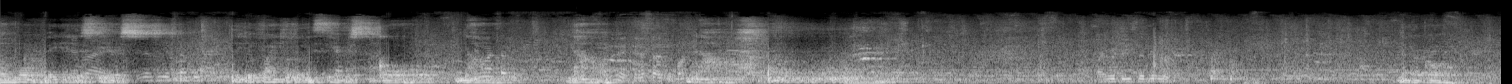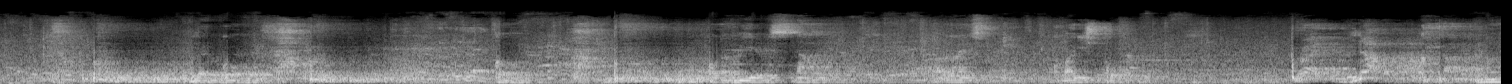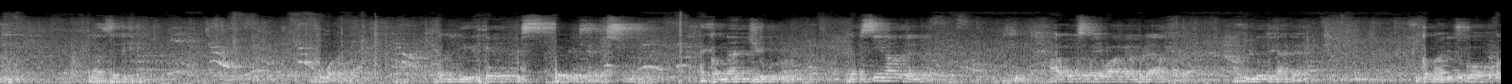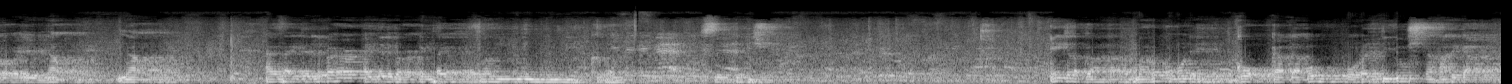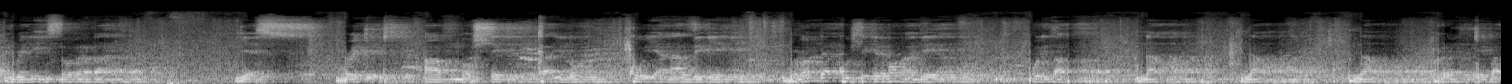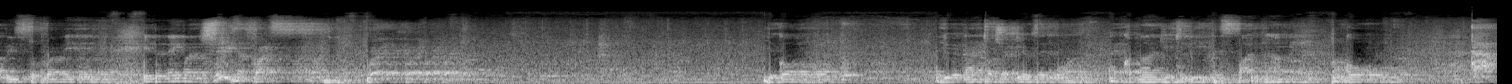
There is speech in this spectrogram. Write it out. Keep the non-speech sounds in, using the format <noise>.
No more pain in these ears. Take your flight over these ears. Go. Now. Now. Now. Let her go. Let her go. Go. Of her ears now. Kubaisha ko. Right now. Lazeri. Come on. Gonna need every spirit this room. I command you. I've seen all of them. I want walking up with the alpha. I'm looking at them. I command you to go out of her ear now. Now. As I deliver her, I deliver her entire family. Save the issue. Angel of God, Maroko Monde, go, Kadabo, or Retidush Nahariga, and release no Rada. Yes, break it off Moshe, Kayano, Koyana Zege, Bronda Kushikemona Dea. Pull it off. Now, now, now. Rekebalisto from me. In the name of Jesus Christ. Break. You go. You will not touch your ears anymore. I command you to leave this body now. To go. Ah!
